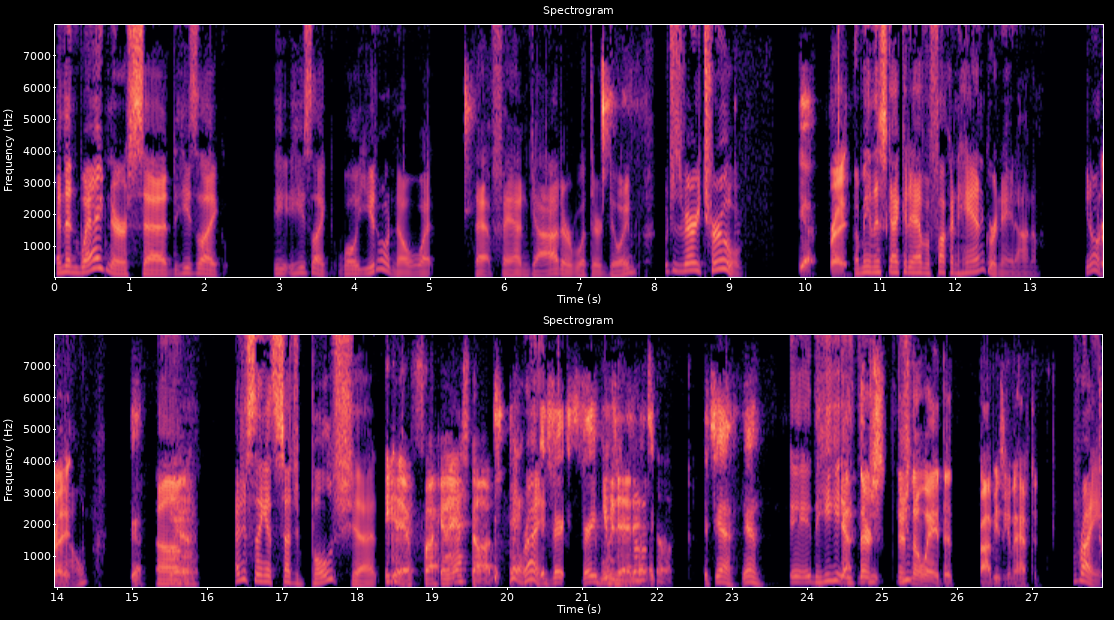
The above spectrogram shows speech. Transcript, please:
And then Wagner said he's like, he, he's like, well, you don't know what that fan got or what they're doing, which is very true. Yeah. Right. I mean, this guy could have a fucking hand grenade on him. You don't Right. know. Yeah. Um, Yeah. I just think it's such bullshit. He could have fucking ass dog. Right. It's very, it's very Give me that bullshit. ass dog. It's yeah, yeah. It- he, Yeah. you- There's there's you- no way that Bobby's going to have to. Right.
